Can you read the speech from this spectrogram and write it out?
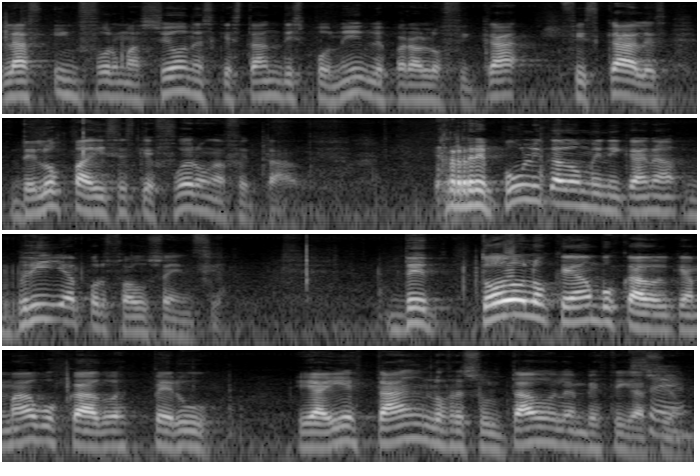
las informaciones que están disponibles para los fisca- fiscales de los países que fueron afectados. República Dominicana brilla por su ausencia. De todos los que han buscado, el que más ha buscado es Perú, y ahí están los resultados de la investigación. Sí.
